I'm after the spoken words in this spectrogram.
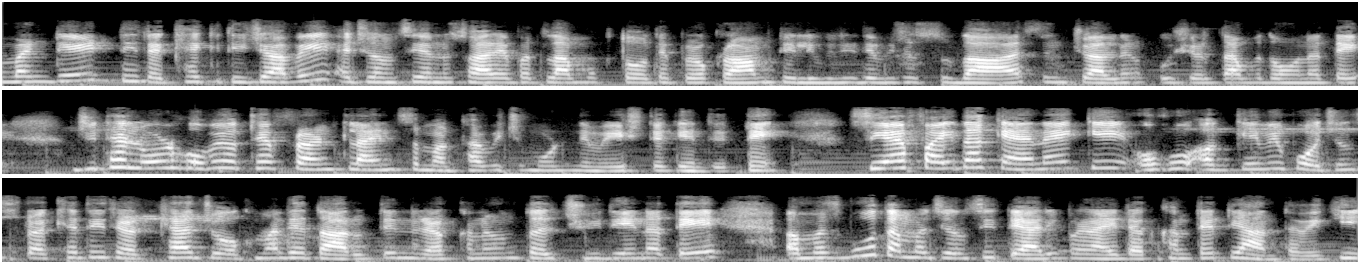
ਮੰਡੇਟ ਦੀ ਰੱਖਿਆ ਕੀਤੀ ਜਾਵੇ। ਏਜੰਸੀ ਅਨੁਸਾਰ ਇਹ ਬਦਲਾਅ ਮੁੱਖ ਤੌਰ ਤੇ ਪ੍ਰੋਗਰਾਮ ਡਿਲੀਵਰੀ ਦੇ ਵਿੱਚ ਸੁਧਾਰ, ਸੰਚਾਲਨ, ਕੁਸ਼ਲਤਾ ਵਧਾਉਣ ਅਤੇ ਜਿੱਥੇ ਲੋੜ ਹੋਵੇ ਉੱਥੇ ਫਰੰਟ ਲਾਈਨ ਸਮਰੱਥਾ ਵਿੱਚ ਮੁੜ ਨਿਵੇਸ਼ ਤੇ ਕੇਂਦਰਿਤ ਨੇ। CFI ਦਾ ਕਹਿਣਾ ਹੈ ਕਿ ਉਹ ਅੱਗੇ ਵੀ ਭੋਜਨ ਸੁਰੱਖਿਆ ਦੀ ਰੱਖਿਆ ਜੋਖਮਾਂ ਦੇ ਆਧਾਰ ਉੱਤੇ ਨਿਰੀਖਣ ਨੂੰ ਤਰਜੀਹ ਦੇਣ ਅਤੇ ਮਜ਼ਬੂਤ ਐਮਰਜੈਂਸੀ ਤਿਆਰੀ ਬਣਾਈ ਰੱਖਣ ਤੇ ਧਿਆਨ ਦੇਵੇਗੀ।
